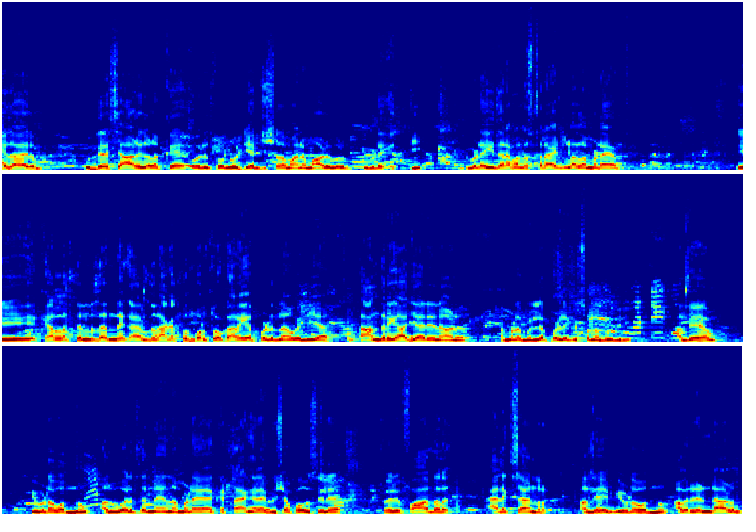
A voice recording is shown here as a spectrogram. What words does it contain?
ഏതായാലും ഉദ്ദേശിച്ച ആളുകളൊക്കെ ഒരു തൊണ്ണൂറ്റിയഞ്ച് ശതമാനം ആളുകളും ഇവിടെ എത്തി. ഇവിടെ ഇതര മതസ്ഥരായിട്ടുള്ള നമ്മുടെ ഈ കേരളത്തിന്റെ തന്നെ കേരളത്തിന് അകത്തും പുറത്തും ഒക്കെ അറിയപ്പെടുന്ന വലിയ താന്ത്രികാചാര്യനാണ് നമ്മുടെ മുല്ലപ്പള്ളി കൃഷ്ണനമ്പൂതിരി. അദ്ദേഹം ഇവിടെ വന്നു. അതുപോലെ തന്നെ നമ്മുടെ കെട്ടാങ്ങര ബിഷപ്പ് ഹൗസിലെ ഒരു ഫാദർ അലക്സാണ്ടർ. അദ്ദേഹം ഇവിടെ വന്നു. അവർ രണ്ടാളും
